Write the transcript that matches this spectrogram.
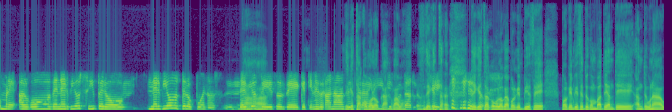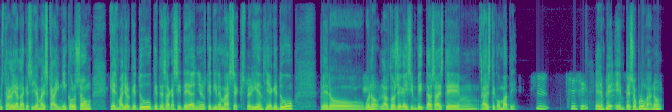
Hombre, algo de nervios sí, pero nervios de los buenos, nervios Ah. de esos de que tienes ganas de que estás estar como loca, vamos, de que, Sí. de que estás como loca porque empiece, porque empiece tu combate ante, ante una australiana que se llama Sky Nicholson, que es mayor que tú, que te saca siete años, que tiene más experiencia que tú, pero bueno, las dos llegáis invictas a este, a este combate, Mm, Sí, sí. en, pe- en peso pluma, ¿no?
